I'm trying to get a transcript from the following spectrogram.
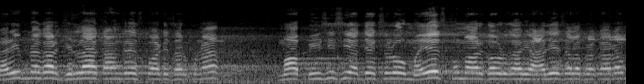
కరీంనగర్ జిల్లా కాంగ్రెస్ పార్టీ తరఫున మా పిసిసి అధ్యక్షుడు మహేష్ కుమార్ గౌడ్ గారి ఆదేశాల ప్రకారం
